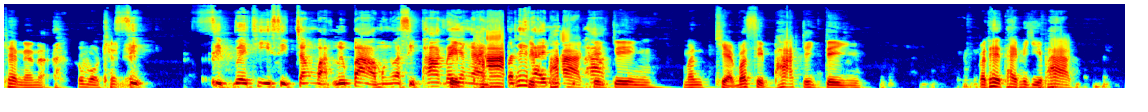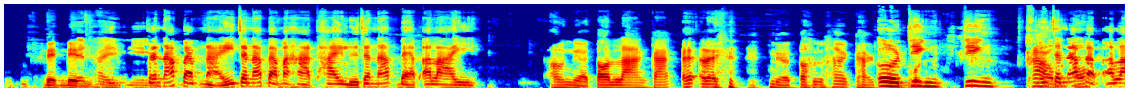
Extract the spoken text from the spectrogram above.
แค่นั้นอะก็บอกแค่นี้สิบสิบเวทีสิบจังหวัดหรือเปล่ามึงมาสิบภาคได้ยังไงสิบภาคประเทศสิไทยบมีภาคกี่จริงๆ มันเขียนว่าสิบภาคจริง ๆ ประเทศไทยมีกี่ภาค เด่นปเด่นระเทศไทยมีจะนับแบบไหนจะนับแบบมหาดไทยหรือจะนับแบบอะไร เอาเหนือตอนล่างกลางเอ๊ะอะไร เหนือตอนล่างกลางเออตนบนจริงจริงข่ามึวงจะนับแบบอะไร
